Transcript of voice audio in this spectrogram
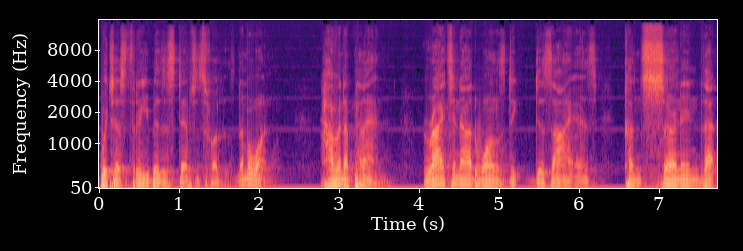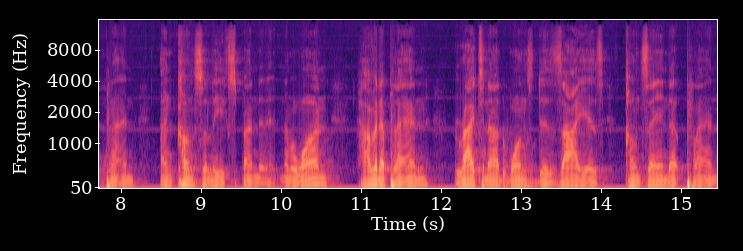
which has three basic steps as follows. Number one, having a plan, writing out one's de- desires concerning that plan and constantly expanding it. Number one, having a plan, writing out one's desires concerning that plan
